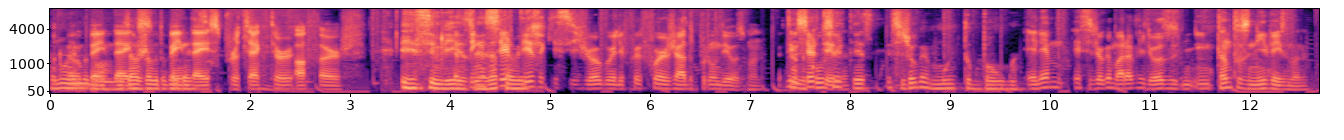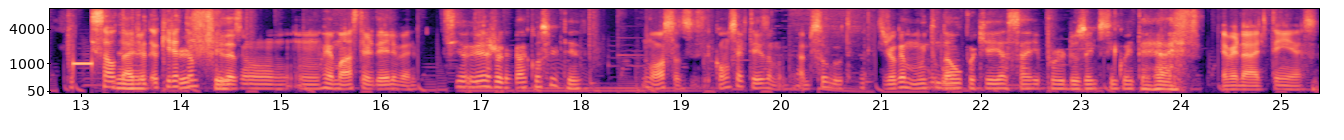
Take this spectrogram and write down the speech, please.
Eu não é lembro o Ben nome, 10, mas é o jogo do Ben, ben 10. 10 Protector of Earth. Esse mesmo, Eu tenho exatamente. certeza que esse jogo ele foi forjado por um deus, mano. Eu tenho mano, certeza. Com certeza. Esse jogo é muito bom, mano. Ele é, esse jogo é maravilhoso em tantos níveis, mano. que saudade. É, eu, queria perfeito. tanto que fizesse um, um remaster dele, velho. Se eu ia jogar, com certeza. Nossa, com certeza, mano. Absoluta. Esse jogo é muito não, bom. Não, porque ia sair por 250 reais. É verdade, tem essa.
